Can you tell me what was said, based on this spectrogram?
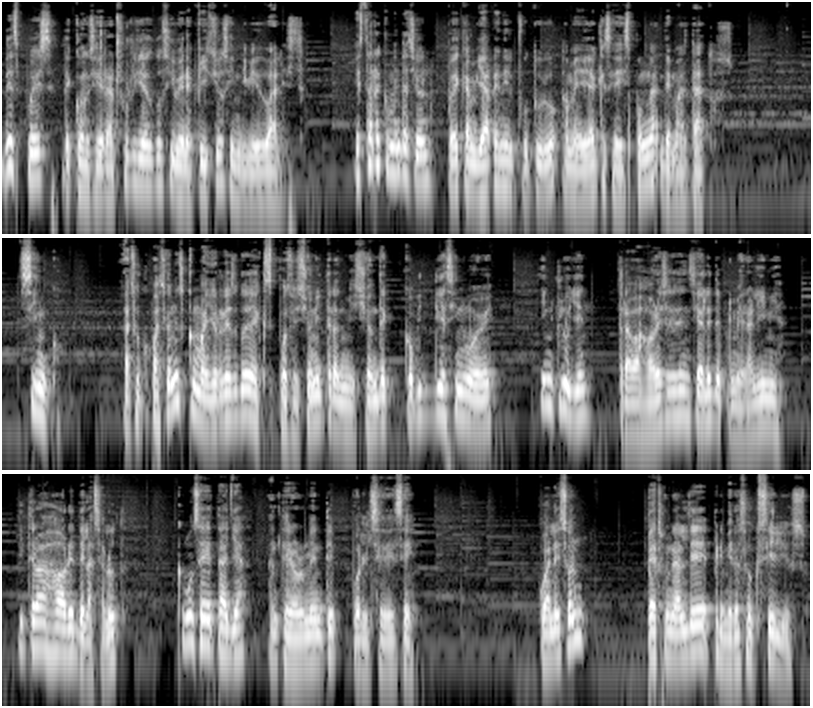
después de considerar sus riesgos y beneficios individuales. Esta recomendación puede cambiar en el futuro a medida que se disponga de más datos. 5. Las ocupaciones con mayor riesgo de exposición y transmisión de COVID-19 incluyen trabajadores esenciales de primera línea y trabajadores de la salud, como se detalla anteriormente por el CDC. ¿Cuáles son? personal de primeros auxilios,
